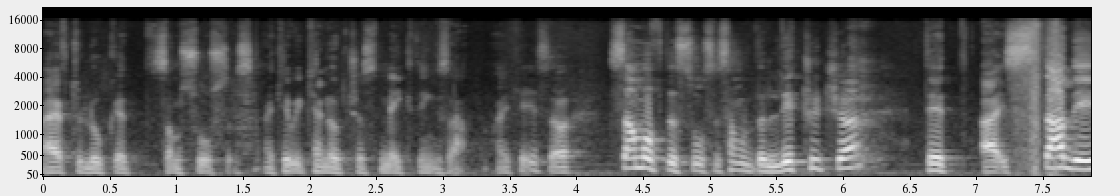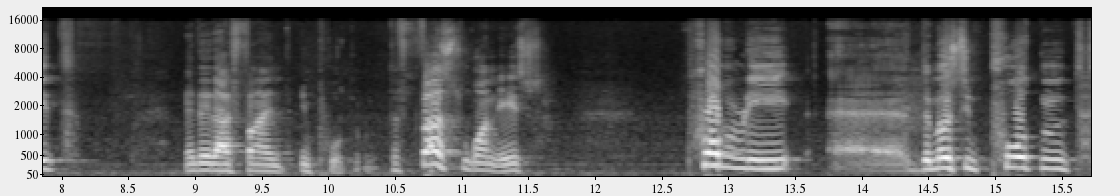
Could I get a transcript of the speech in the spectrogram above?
I have to look at some sources. Okay, we cannot just make things up. Okay, so some of the sources, some of the literature that I studied and that I find important. The first one is probably uh, the most important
